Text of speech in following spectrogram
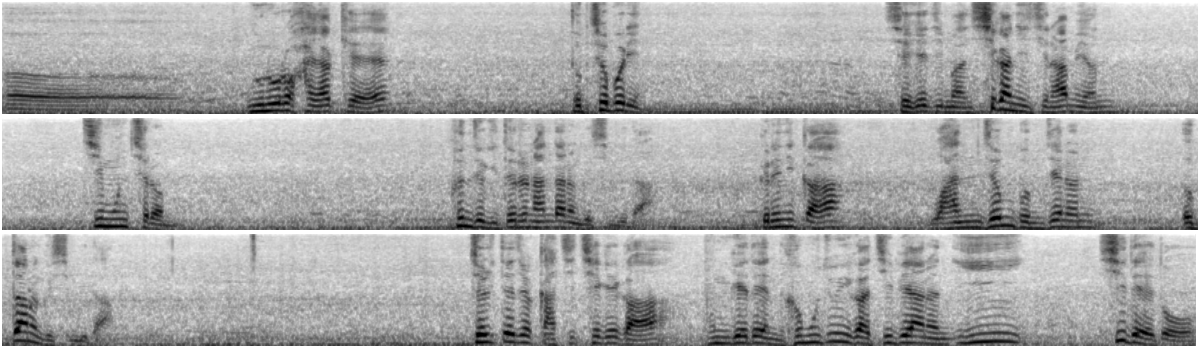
어, 눈으로 하얗게 덮쳐버린 세계지만 시간이 지나면 지문처럼 흔적이 드러난다는 것입니다. 그러니까 완전 범죄는 없다는 것입니다. 절대적 가치 체계가 붕괴된 허무주의가 지배하는 이 시대에도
